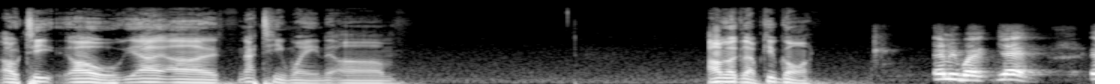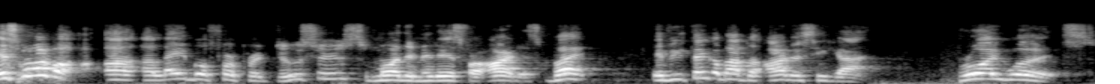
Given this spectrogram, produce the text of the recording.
Oh T. Oh yeah. Uh, not T Wayne. Um, I'm looking up. Keep going. Anyway, yeah, it's more of a, a, a label for producers more than it is for artists. But if you think about the artists he got, Roy Woods.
